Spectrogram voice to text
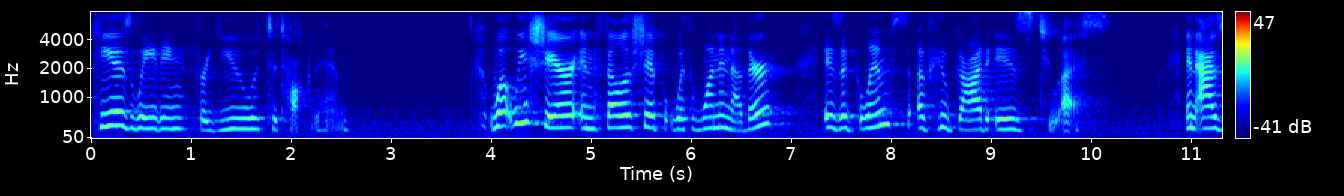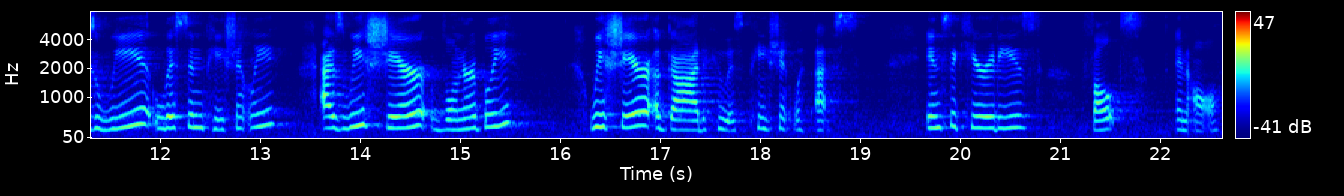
He is waiting for you to talk to Him. What we share in fellowship with one another is a glimpse of who God is to us. And as we listen patiently, as we share vulnerably, we share a God who is patient with us, insecurities, faults, and all.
